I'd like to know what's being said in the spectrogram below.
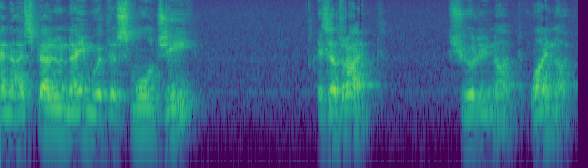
and I spell your name with a small g, is that right? Surely not. Why not?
